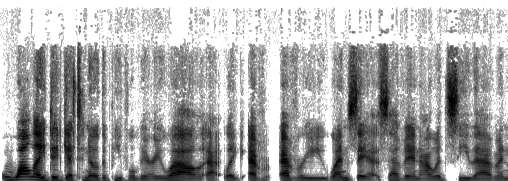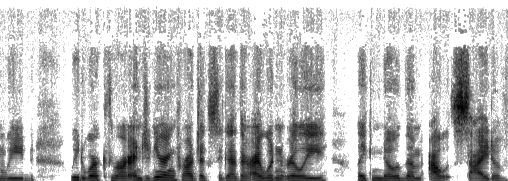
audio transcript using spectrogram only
while I did get to know the people very well, at like every, every Wednesday at seven, I would see them and we'd we'd work through our engineering projects together. I wouldn't really like know them outside of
